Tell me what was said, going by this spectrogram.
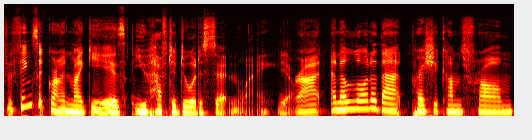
the things that grind my gears, you have to do it a certain way, Yeah. right? And a lot of that pressure comes from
